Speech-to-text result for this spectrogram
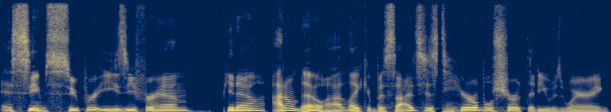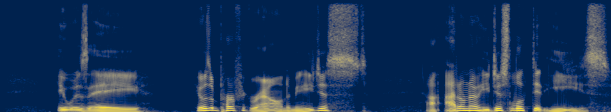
It seems super easy for him. You know, I don't know. I like besides his terrible shirt that he was wearing, it was a it was a perfect round. I mean, he just I, I don't know, he just looked at ease.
